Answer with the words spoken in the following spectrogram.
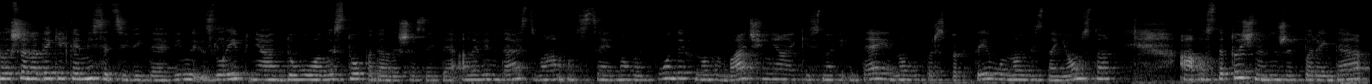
лише на декілька місяців йде, він з липня до листопада лише зайде, але він дасть вам ось цей новий подих, нове бачення, якісь нові ідеї, нову перспективу, нові знайомства. А остаточно він вже перейде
